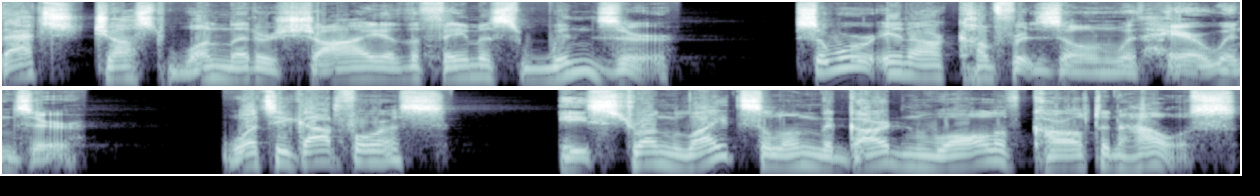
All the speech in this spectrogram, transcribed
that's just one letter shy of the famous Windsor. So we're in our comfort zone with Herr Winsor. What's he got for us? He strung lights along the garden wall of Carlton House.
